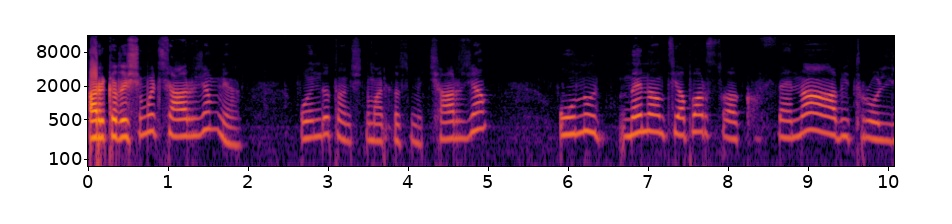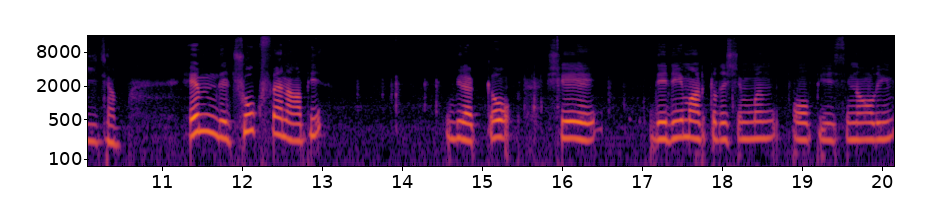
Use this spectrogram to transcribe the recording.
arkadaşımı çağıracağım ya. Oyunda tanıştım arkadaşımı çağıracağım. Onu menant yaparsak fena bir trolleyeceğim. Hem de çok fena bir bir dakika o şey dediğim arkadaşımın OP'sini alayım.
